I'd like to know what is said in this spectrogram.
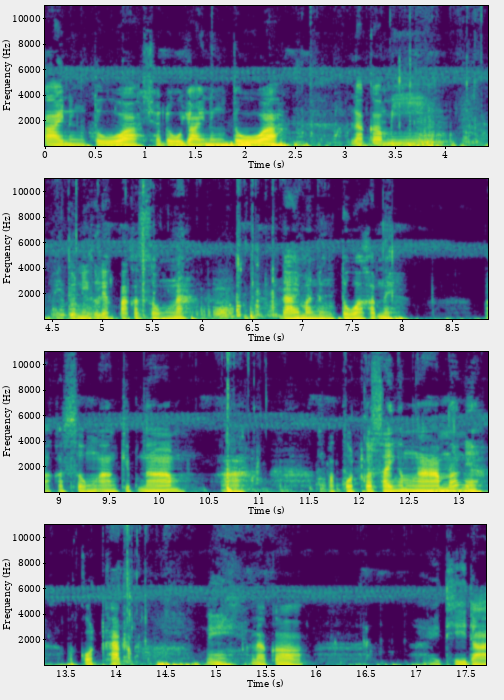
กายหนึ่งตัวชะโดใหญ่หนึ่งตัว แล้วก็มีไอตัวนี้เขาเรียกปลากระสงนะ ได้มาหนึ่งตัวครับเนี่ยปลากระสงอ่างเก็บน้ำอ่าปรากฏก็ไซส์งามๆนะเนี่ยปรากฏครับ นี่แล้วก็ไอที่ได้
